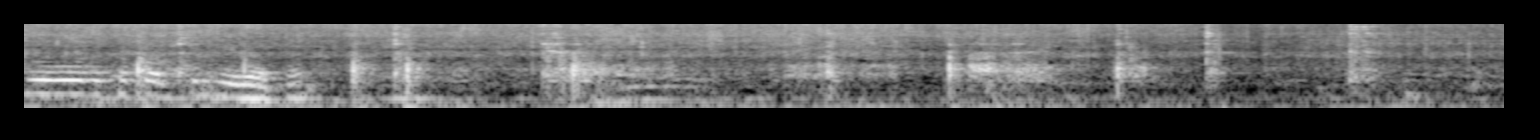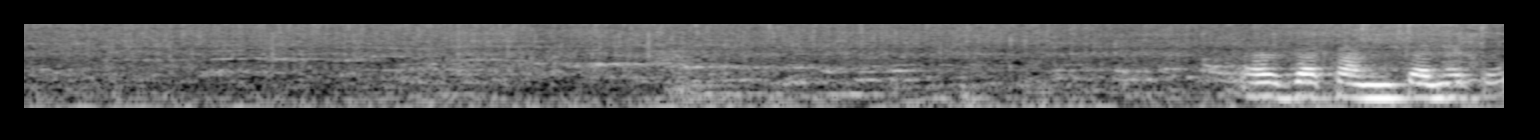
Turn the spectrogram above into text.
थोडंसं परतून घेऊया आपण. अर्धा कां टमॅटो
